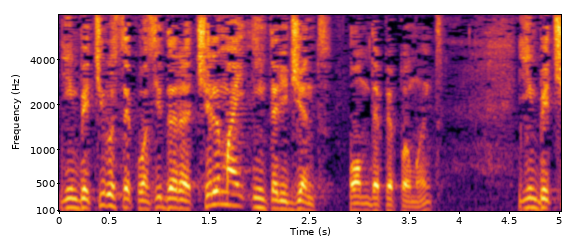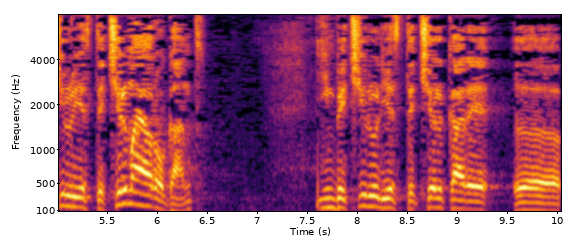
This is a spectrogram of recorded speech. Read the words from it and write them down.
Imbecilul se consideră cel mai inteligent om de pe pământ. Imbecilul este cel mai arogant. Imbecilul este cel care uh,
